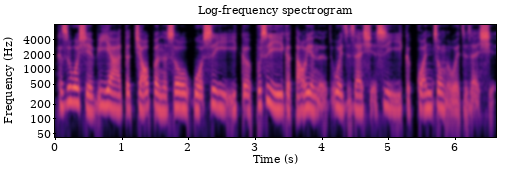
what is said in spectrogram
可是我写 VR 的脚本的时候，我是以一个不是以一个导演的位置在写，是以一个观众的位置在写。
